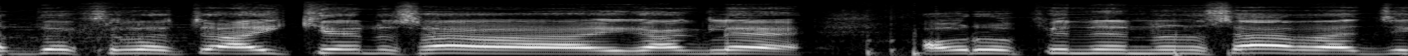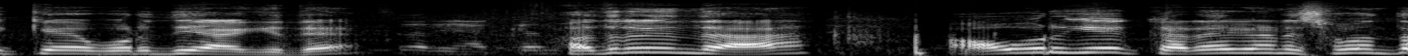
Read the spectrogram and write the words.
ಅಧ್ಯಕ್ಷರ ಆಯ್ಕೆಯನ್ನು ಸಹ ಈಗಾಗಲೇ ಅವ್ರ ಒಪಿನಿಯನ್ನು ಸಹ ರಾಜ್ಯಕ್ಕೆ ವರದಿ ಆಗಿದೆ. ಅದರಿಂದ ಅವ್ರಿಗೆ ಕಡೆಗಣಿಸುವಂಥ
